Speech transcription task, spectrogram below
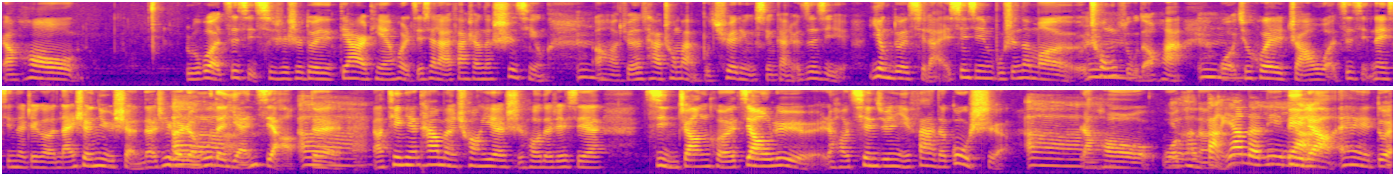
然后。如果自己其实是对第二天或者接下来发生的事情，啊，觉得它充满不确定性，感觉自己应对起来信心不是那么充足的话，我就会找我自己内心的这个男神女神的这个人物的演讲，对，然后听听他们创业时候的这些紧张和焦虑，然后千钧一发的故事啊，然后我可能榜样的力量，力量，哎，对，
